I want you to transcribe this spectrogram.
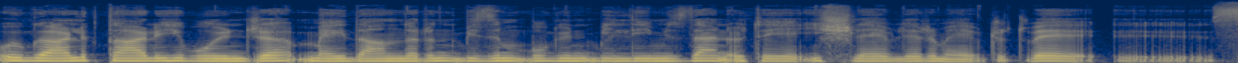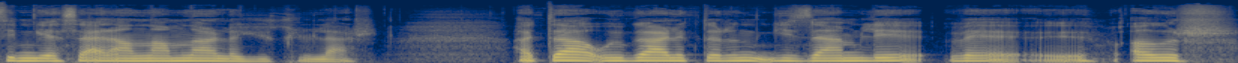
Uygarlık tarihi boyunca meydanların bizim bugün bildiğimizden öteye işlevleri mevcut ve e, simgesel anlamlarla yüklüler. Hatta uygarlıkların gizemli ve e, ağır,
